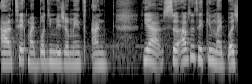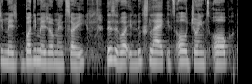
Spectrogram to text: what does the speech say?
and take my body measurement and yeah so after taking my body, me- body measurement sorry this is what it looks like. It's all joined up.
